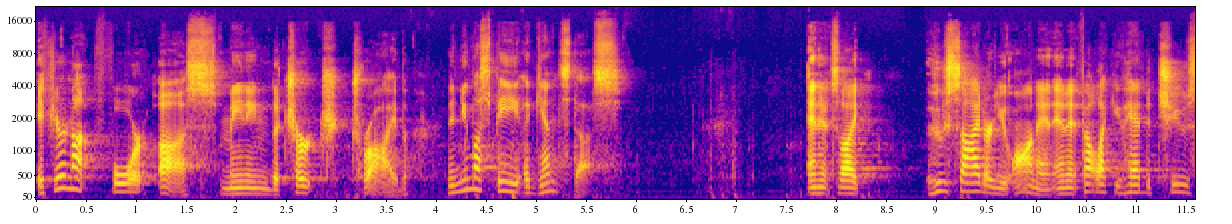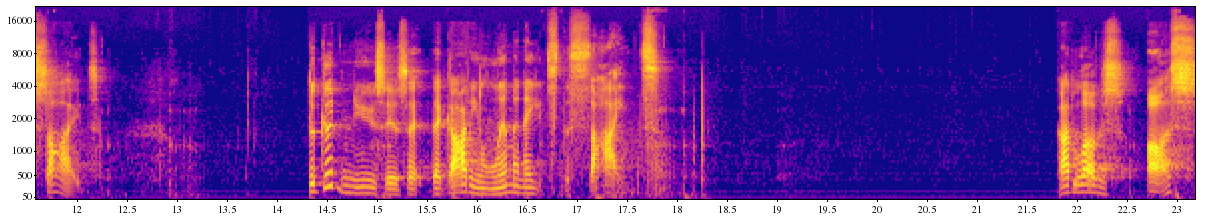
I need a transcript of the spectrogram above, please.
if you're not for us, meaning the church tribe, then you must be against us. And it's like, whose side are you on? And it felt like you had to choose sides. The good news is that, that God eliminates the sides. God loves us,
